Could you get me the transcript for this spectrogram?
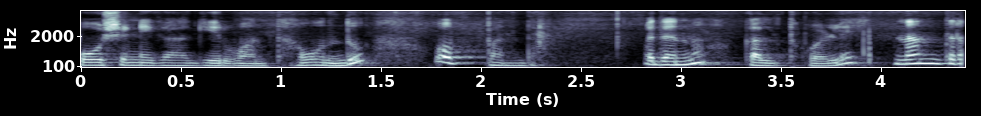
ಪೋಷಣೆಗಾಗಿರುವಂತಹ ಒಂದು ಒಪ್ಪಂದ. ಅದನ್ನು ಕಲ್ತ್ಕೊಳ್ಳಿ. ನಂತರ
